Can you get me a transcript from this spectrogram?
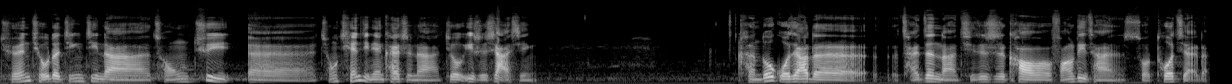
全球的经济呢，从去呃从前几年开始呢，就一直下行。很多国家的财政呢，其实是靠房地产所托起来的。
